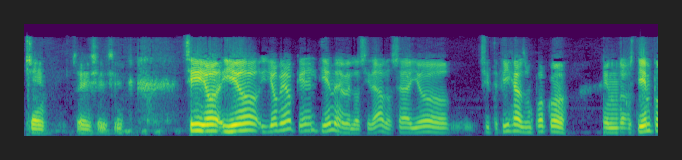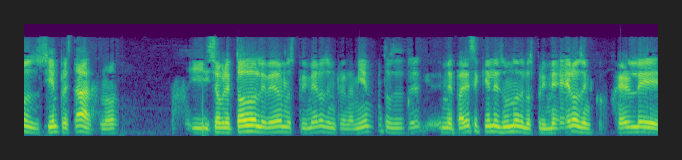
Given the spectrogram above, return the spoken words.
Sí, sí, sí, sí. Sí, yo, yo, yo veo que él tiene velocidad, o sea, yo, si te fijas un poco, en los tiempos siempre está, ¿no? Y sobre todo le veo en los primeros entrenamientos. Me parece que él es uno de los primeros en cogerle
